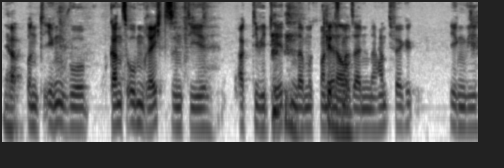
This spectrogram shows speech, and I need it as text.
ja. Und irgendwo ganz oben rechts sind die Aktivitäten. Da muss man Genau. erstmal seine Handwerk irgendwie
